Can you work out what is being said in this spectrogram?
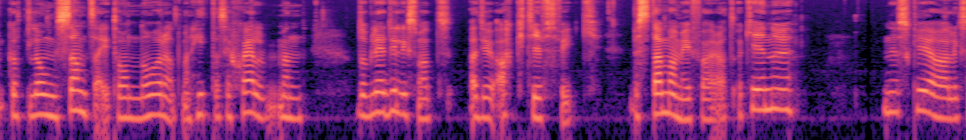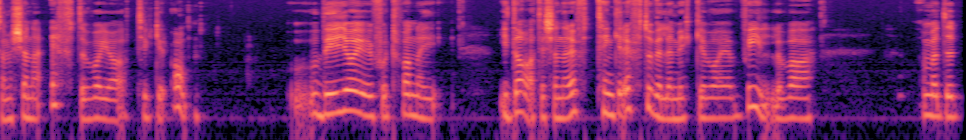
gått långsamt så här, i tonåren, att man hittar sig själv. Men då blev det liksom att, att jag aktivt fick bestämma mig för att okej okay, nu, nu ska jag liksom känna efter vad jag tycker om. Och det gör jag ju fortfarande idag, att jag känner efter, tänker efter väldigt mycket vad jag vill. Vad, men typ,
